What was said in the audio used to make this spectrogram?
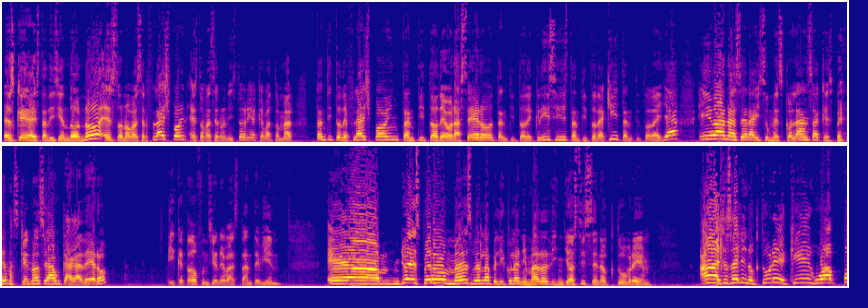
es que está diciendo, no, esto no va a ser Flashpoint, esto va a ser una historia que va a tomar tantito de Flashpoint, tantito de Hora Cero, tantito de Crisis, tantito de aquí, tantito de allá, y van a hacer ahí su mezcolanza que esperemos que no sea un cagadero y que todo funcione bastante bien. Eh, yo espero más ver la película animada de Injustice en octubre. Ah, ya sale en octubre, qué guapo,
